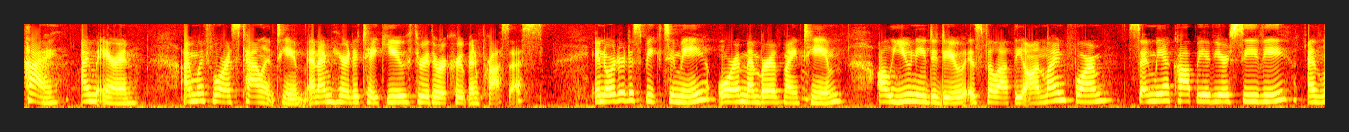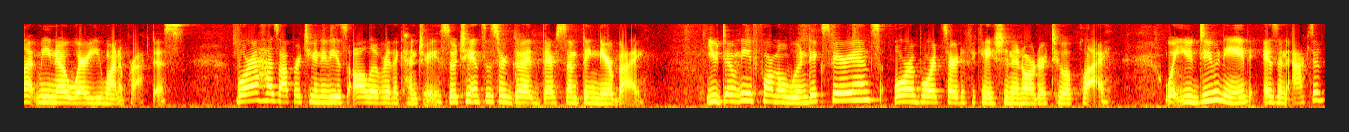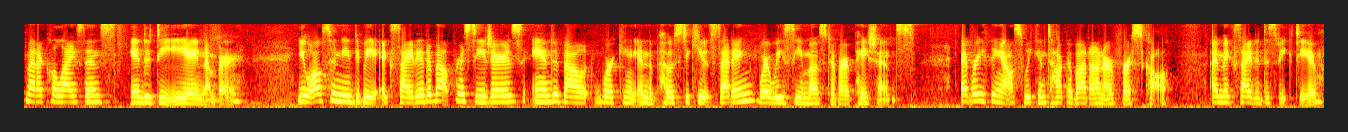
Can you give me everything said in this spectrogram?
Hi, I'm Erin. I'm with Vohra's talent team, and I'm here to take you through the recruitment process. In order to speak to me or a member of my team, all you need to do is fill out the online form, send me a copy of your CV, and let me know where you want to practice. Vora has opportunities all over the country, so chances are good there's something nearby. You don't need formal wound experience or a board certification in order to apply. What you do need is an active medical license and a DEA number. You also need to be excited about procedures and about working in the post-acute setting where we see most of our patients. Everything else we can talk about on our first call. I'm excited to speak to you.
